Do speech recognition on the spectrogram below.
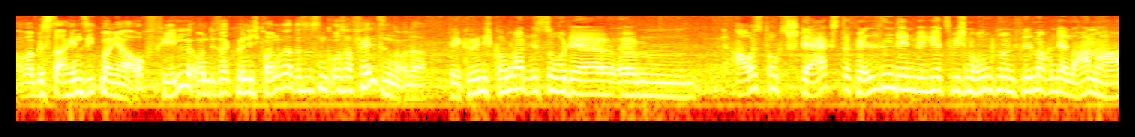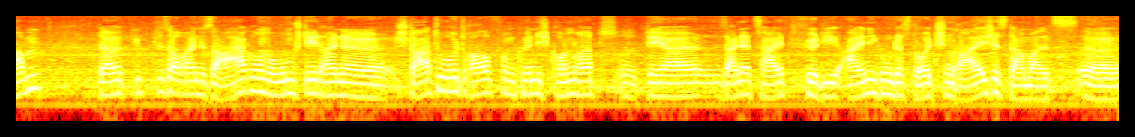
Aber bis dahin sieht man ja auch viel. Und dieser König Konrad, das ist ein großer Felsen, oder? Der König Konrad ist so der ähm, ausdrucksstärkste Felsen, den wir hier zwischen Runkel und Filma an der Lahn haben. Da gibt es auch eine Sage und oben steht eine Statue drauf vom König Konrad, der seinerzeit für die Einigung des Deutschen Reiches damals äh,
